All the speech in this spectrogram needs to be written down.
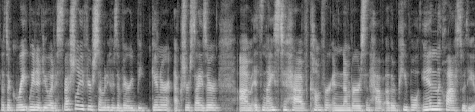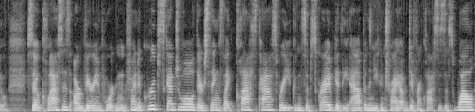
that's a great way to do it, especially if you're somebody who's a very beginner exerciser. Um, it's nice to have comfort in numbers and have other people in the class with you. So, classes are very important. Find a group schedule. There's things like ClassPass where you can subscribe, get the app, and then you can try out different classes as well.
